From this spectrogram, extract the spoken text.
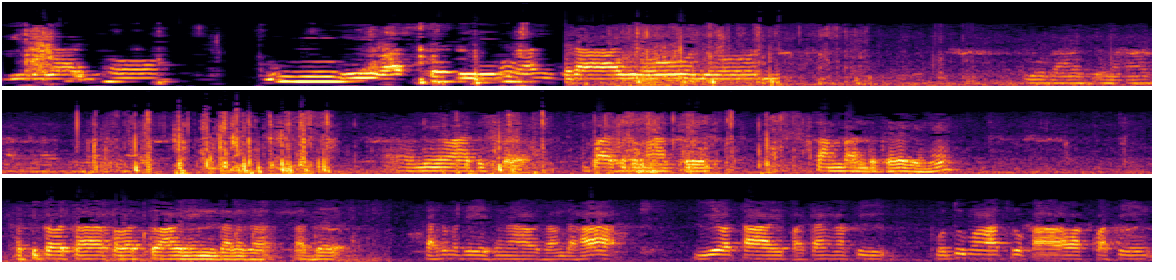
විරලන්නෝ ඉන්නේ වස්සතේන අන්තරායෝ යෝ මේ වාදික උපාසක මාත්‍රේ සම්බන්ධ කරගෙන සතිපවතා පවත්වාගෙන ඉන්න බලක අද ධර්ම දේශනාව සඳහා ඊවතාවේ පටන් අපි පොදු මාතෘකාවක් වශයෙන්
